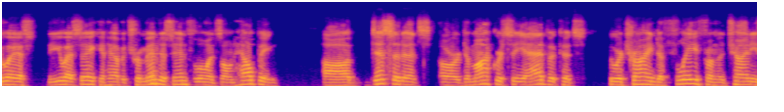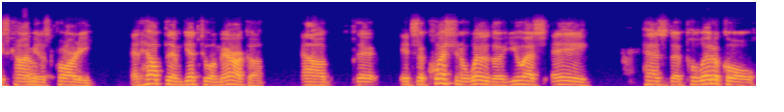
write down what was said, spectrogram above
US, the USA can have a tremendous influence on helping uh, dissidents or democracy advocates who are trying to flee from the Chinese Communist Party and help them get to America. Uh, there, it's a question of whether the USA has the political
